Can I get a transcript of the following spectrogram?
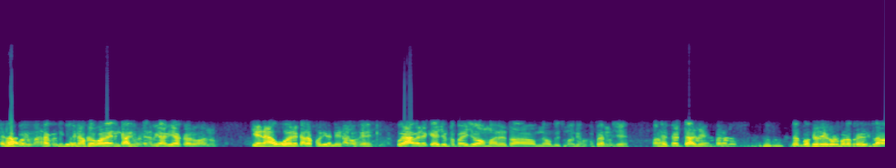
એટલે કોઈ મારા કોઈ બીજાને આપણે વળાઈને ગાડી વળાઈને આવ્યા કરવાનું. જેને આવવું હોય કાલે ફરિયાદ લઈને આવે કોઈ આવે એટલે કહેજો કે ભાઈ જો અમારે તો આ અમને ઓફિસમાં આપેલું છે. અમે કરતા છે બરાબર. લગભગ રોડ પર કોઈ એટલા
